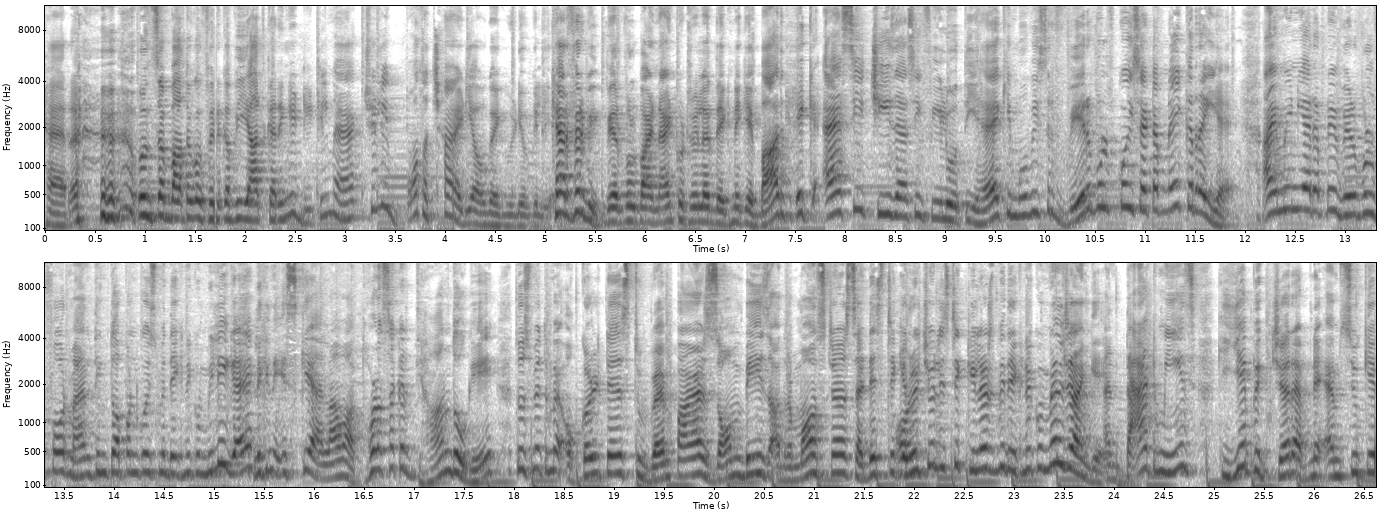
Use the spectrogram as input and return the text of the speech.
खैर उन सब बातों को फिर कभी याद करेंगे। डिटेल में एक्चुअली बहुत अच्छा आइडिया होगा एक वीडियो के लिए। खैर फिर भी वेयरवुल्फ बाय नाइट को ट्रेलर देखने के बाद एक ऐसी चीज़ ऐसी फील होती है कि मूवी सिर्फ़ वेयरवुल्फ को ही सेटअप नहीं कर रही है। आई I मीन mean, यार अपने वेयरवुल्फ और मैन थिंग तो अपन को इसमें देखने को मिल ही गए लेकिन इसके अलावा थोड़ा सा अगर ध्यान दोगे तो इसमें तुम्हें occultist vampire zombies other monster sadistic और रिचुअलिस्टिक किलर्स भी देखने को मिल जाएँगे। एंड दैट मींस कि ये पिक्चर अपने एमसीयू के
